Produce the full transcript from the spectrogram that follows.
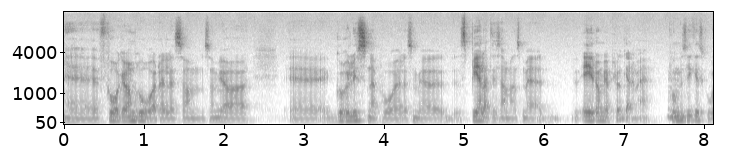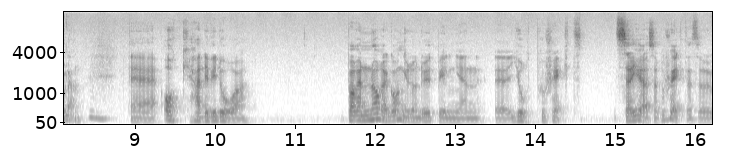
eh, frågar om råd eller som, som jag eh, går och lyssnar på eller som jag spelar tillsammans med är ju de jag pluggade med på Mm. musikhögskolan. Mm. Eh, och hade vi då bara några gånger under utbildningen eh, gjort projekt, seriösa projekt, alltså eh,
